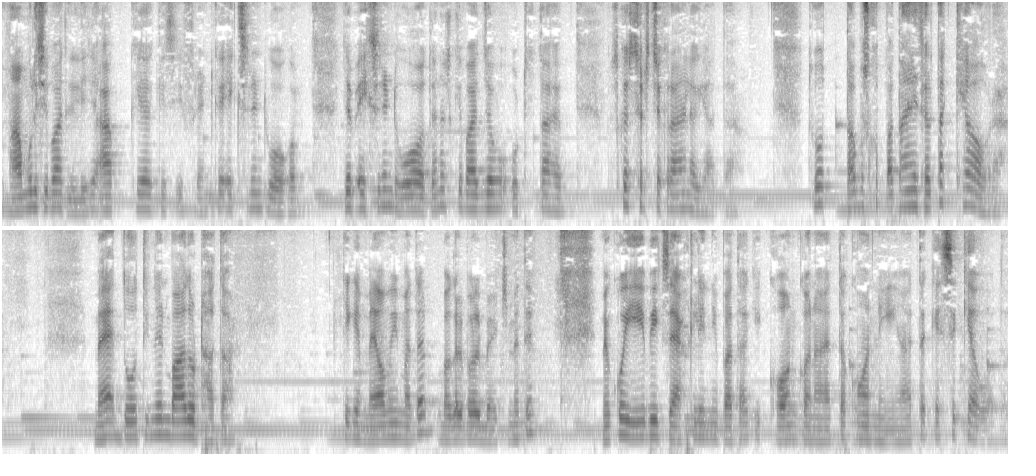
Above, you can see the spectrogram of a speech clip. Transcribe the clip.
मामूली सी बात ले लीजिए, आपके किसी फ्रेंड का एक्सीडेंट हुआ होगा। जब एक्सीडेंट हुआ होता है ना, उसके बाद जब वो उठता है तो उसका सिर चकराने लग जाता है। तो तब उसको पता नहीं चलता क्या हो रहा है। मैं दो तीन दिन बाद उठा था ठीक है, मैं और मेरी मदर बगल बगल बेड्स में थे। मेरे को ये भी एग्जैक्टली नहीं पता कि कौन कौन आया था, कौन नहीं आया था, कैसे क्या हुआ था।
